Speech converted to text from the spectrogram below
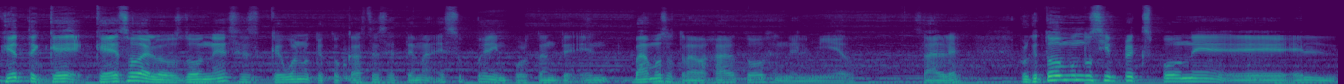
Fíjate que, que, eso de los dones, es qué bueno que tocaste ese tema, es súper importante. Vamos a trabajar todos en el miedo, ¿sale? Porque todo el mundo siempre expone eh, el,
